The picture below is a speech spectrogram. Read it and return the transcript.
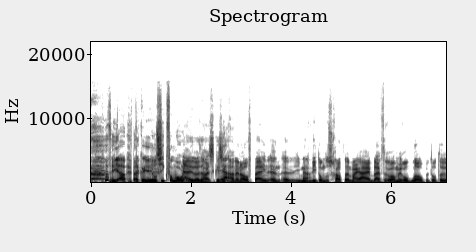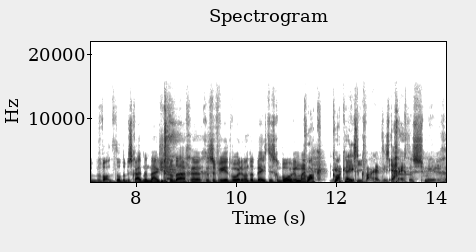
ja, maar daar kun je heel ziek van worden. Ja, het was hartstikke ziek Ja. van en hoofdpijn. En eh, je moet Ja. het niet onderschatten. Maar ja, hij blijft er gewoon mee rondlopen. Tot de, tot de beschuit met muisjes vandaag eh, geserveerd worden. Want dat beest is geboren. Maar Kwak. Kwak het heet is, hij. kwak, het is toch echt een smerige...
